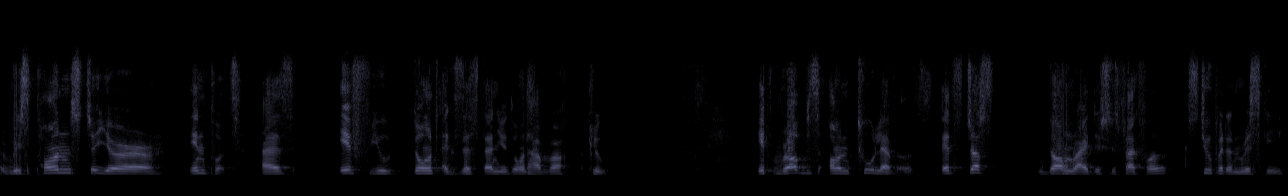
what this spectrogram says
responds to your input as if you don't exist and you don't have a, a clue it rubs on two levels it's just downright disrespectful stupid and risky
